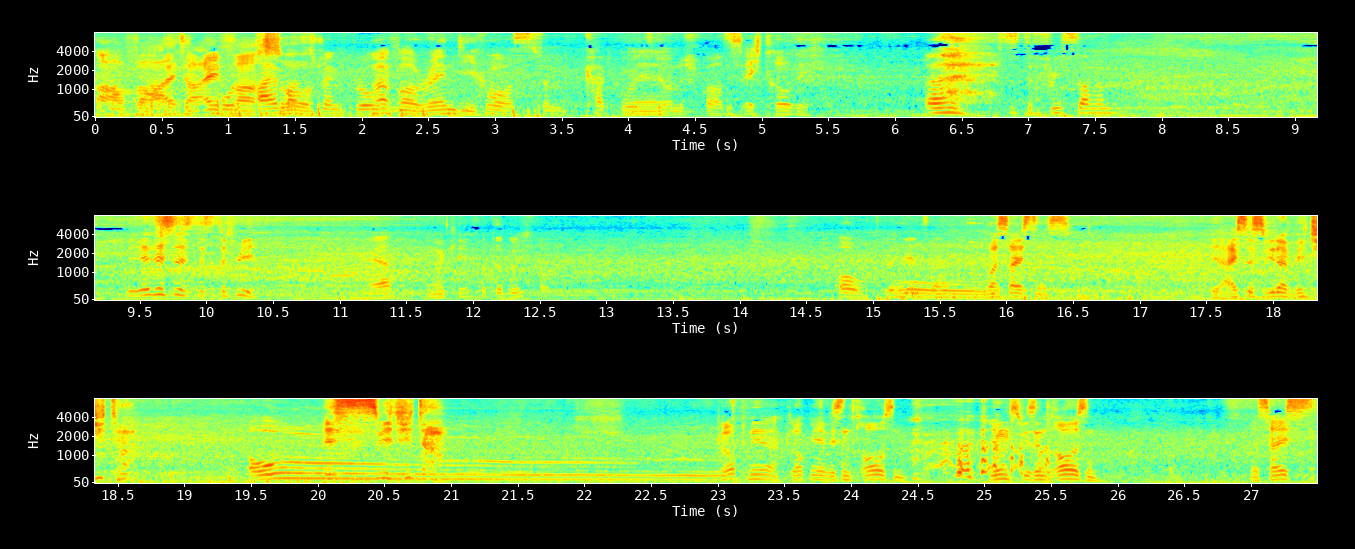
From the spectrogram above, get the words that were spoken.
Aber Alter, und einfach einmal so. Strength Broly. Einfach Randy. Guck mal, was das für ein Kack-Multi Ja. ohne Das Spaß. ist echt traurig. Äh, das ist der Free Summon. Das ist, das ist der Free. Ja, Okay. vierter Durchlauf. Oh. Oh, was heißt das? Wie heißt es wieder? Vegeta. Oh. Es ist Vegeta. Glaub mir, glaub mir, wir sind draußen. Jungs, wir sind draußen. Das heißt,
